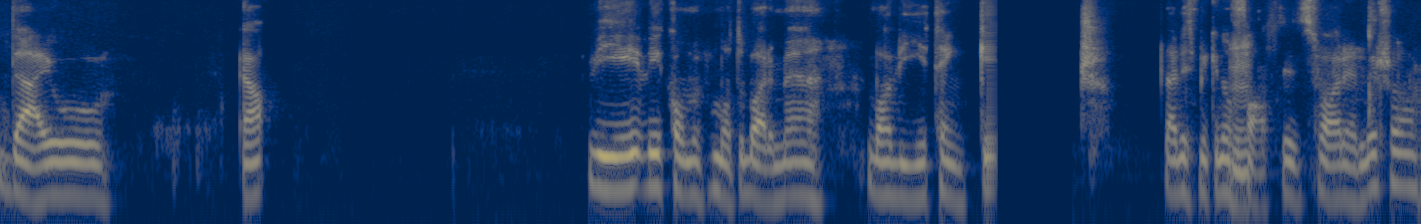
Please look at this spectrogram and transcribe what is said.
det er jo Ja. Vi, vi kommer på en måte bare med hva vi tenker. Det er liksom ikke noe Mm. fasitsvar heller, så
